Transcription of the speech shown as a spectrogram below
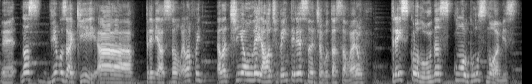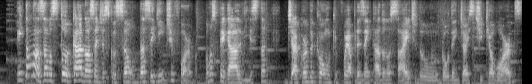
É, nós vimos aqui a premiação, ela foi ela tinha um layout bem interessante a votação. Eram três colunas com alguns nomes. Então nós vamos tocar nossa discussão da seguinte forma. Vamos pegar a lista de acordo com o que foi apresentado no site do Golden Joystick Awards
